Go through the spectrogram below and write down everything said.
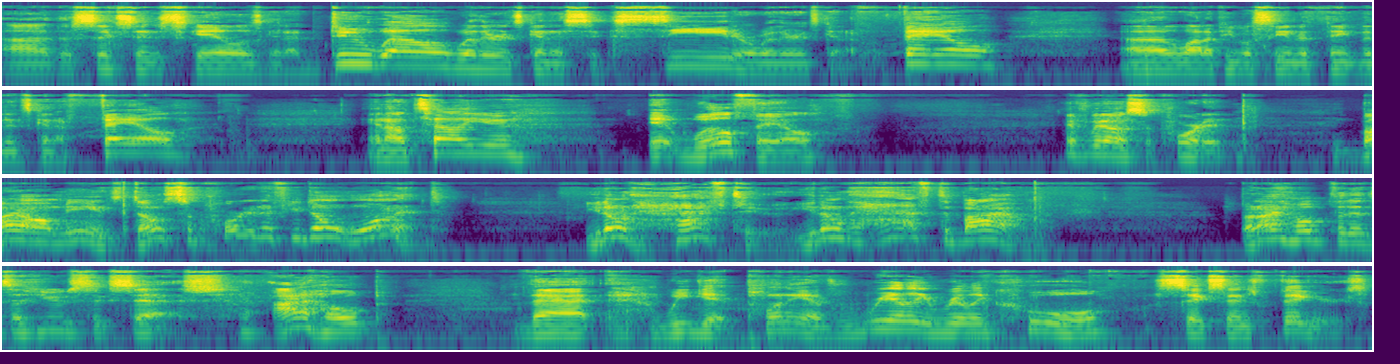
uh, the six inch scale is going to do well, whether it's going to succeed, or whether it's going to fail. Uh, a lot of people seem to think that it's going to fail. And I'll tell you, it will fail if we don't support it. By all means, don't support it if you don't want it. You don't have to. You don't have to buy them. But I hope that it's a huge success. I hope that we get plenty of really, really cool six inch figures.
